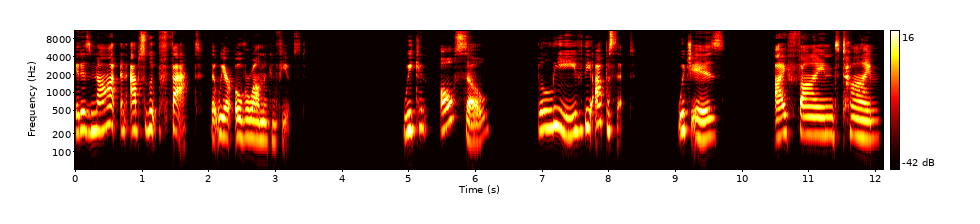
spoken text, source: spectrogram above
it is not an absolute fact that we are overwhelmed and confused. We can also believe the opposite, which is I find time,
